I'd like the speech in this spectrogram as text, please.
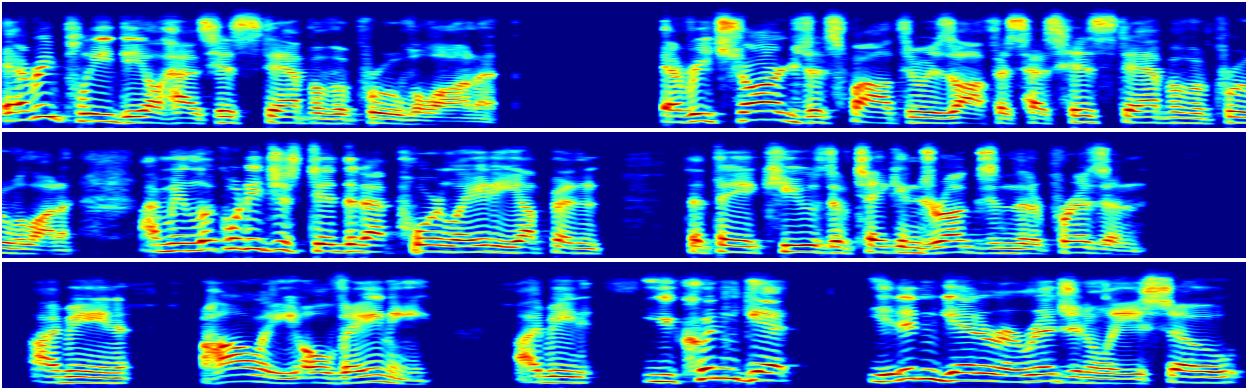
every plea deal has his stamp of approval on it. Every charge that's filed through his office has his stamp of approval on it. I mean, look what he just did to that poor lady up in that they accused of taking drugs into the prison. I mean, Holly Olvaney. I mean, you couldn't get, you didn't get her originally, so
